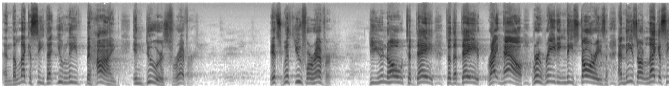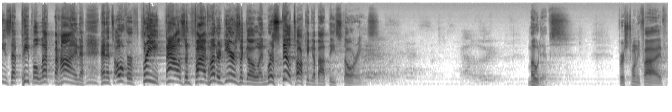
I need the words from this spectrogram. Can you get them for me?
And the legacy that you leave behind endures forever. It's with you forever. Do you know today, to the day right now, we're reading these stories, and these are legacies that people left behind, and it's over 3,500 years ago, and we're still talking about these stories. Motives. Verse 25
